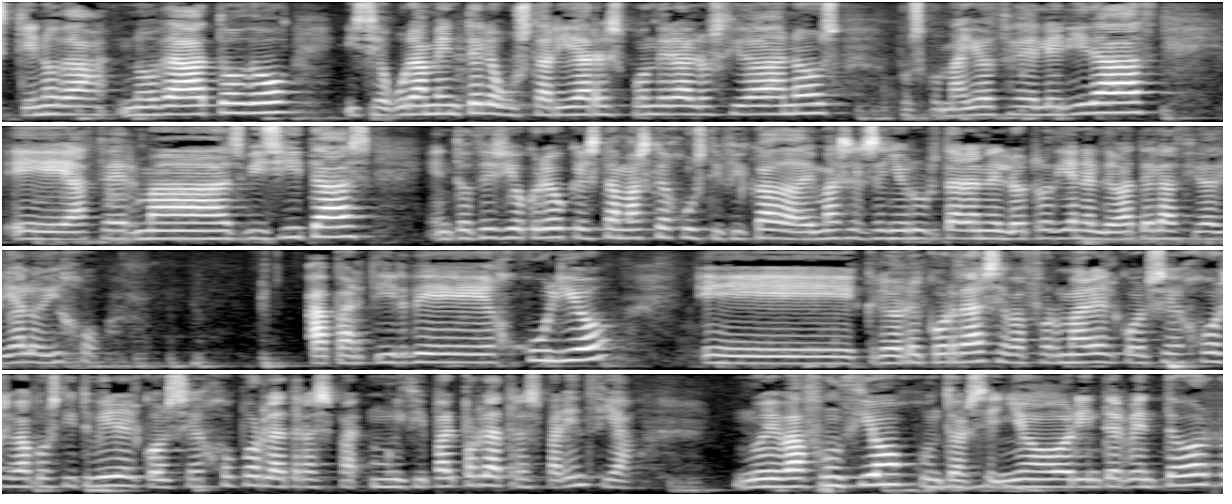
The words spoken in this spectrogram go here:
es que no da, no da a todo y seguramente le gustaría responder a los ciudadanos pues con mayor celeridad, eh, hacer más visitas. Entonces yo creo que está más que justificado. Además, el señor Hurtara en el otro día en el debate de la ciudad ya lo dijo. A partir de julio, eh, creo recordar, se va a formar el Consejo, se va a constituir el Consejo por la Municipal por la Transparencia. Nueva función junto al señor interventor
